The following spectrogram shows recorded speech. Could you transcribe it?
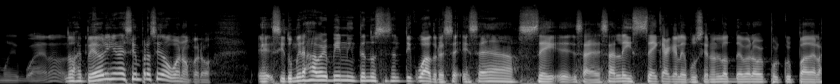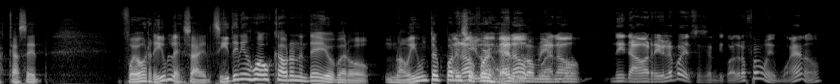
muy buenos. Los IP originales siempre ha sido bueno, pero eh, si tú miras a ver bien Nintendo 64, ese- esa, se- esa, esa ley seca que le pusieron los developers por culpa de las cassettes fue horrible. O sea, sí tenían juegos cabrones de ellos, pero no había un third party Bueno, support bueno, bueno, ni tan horrible porque el 64 fue muy bueno.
